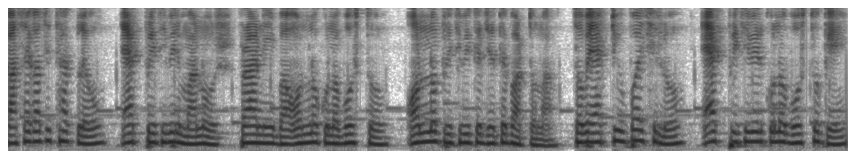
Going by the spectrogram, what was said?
কাছাকাছি থাকলেও এক পৃথিবীর মানুষ, প্রাণী বা অন্য কোনো বস্তু অন্য পৃথিবীতে যেতে পারতো না। তবে একটি উপায় ছিল, এক পৃথিবীর কোনো বস্তুকে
